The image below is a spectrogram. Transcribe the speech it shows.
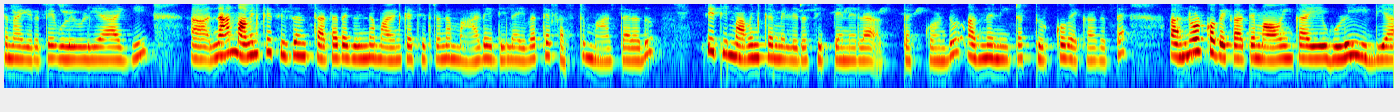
ಚೆನ್ನಾಗಿರುತ್ತೆ, ಹುಳಿ ಹುಳಿಯಾಗಿ. ನಾನು ಮಾವಿನಕಾಯಿ ಸೀಸನ್ ಸ್ಟಾರ್ಟ್ ಆದಾಗಲಿಂದ ಮಾವಿನಕಾಯಿ ಚಿತ್ರಾನ್ನ ಮಾಡಿರಲಿಲ್ಲ. ಇವತ್ತೇ ಫಸ್ಟ್ ಮಾಡ್ತಾ ಇರೋದು. ಈ ರೀತಿ ಮಾವಿನಕಾಯಿ ಮೇಲಿರೋ ಸಿಪ್ಪೆನೆಲ್ಲ ತಕ್ಕೊಂಡು ಅದನ್ನ ನೀಟಾಗಿ ತುರ್ಕೋಬೇಕಾಗುತ್ತೆ. ನೋಡ್ಕೋಬೇಕಾಗತ್ತೆ ಮಾವಿನಕಾಯಿ ಹುಳಿ ಇದೆಯಾ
